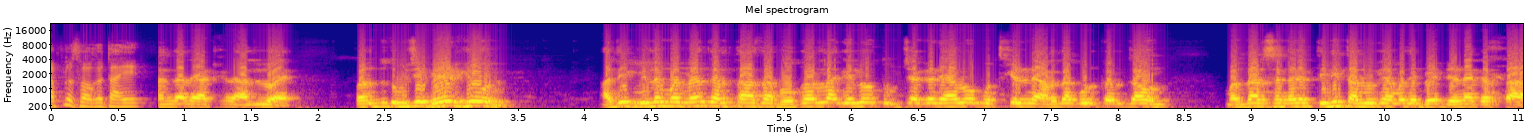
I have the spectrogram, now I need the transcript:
आपलं स्वागत आहे. सांगायला या ठिकाणी आलेलो आहे. परंतु तुमची भेट घेऊन अधिक विलंब न करता आता भोकरला गेलो तुमच्याकडे आलो मुतखेड आणि अर्धापूर जाऊन मतदारसंघाच्या तिन्ही तालुक्यामध्ये भेट देण्याकरता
